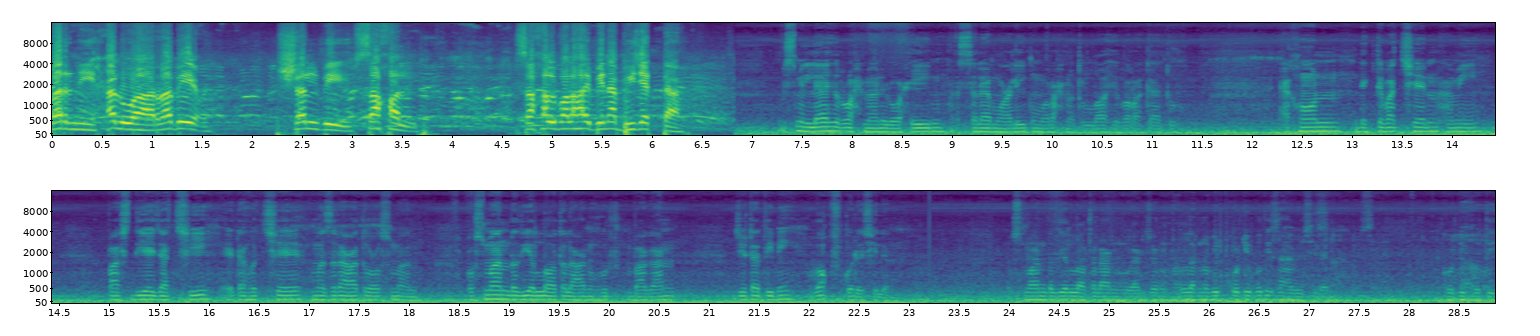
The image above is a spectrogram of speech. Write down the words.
বার্নি, হালুয়া, রবি, শালবি, সাখল। সাখল বলা হয় বিনা বীজেরটা বিসমিল্লাহ রহমান রহিম। আসসালামু আলাইকুম রহমতুল্লাহ বারাকাতু এখন দেখতে পাচ্ছেন আমি পাশ দিয়ে যাচ্ছি। এটা হচ্ছে মজরাআত ওসমান। ওসমান রাজি আল্লাহ তালা আনহুর বাগান, যেটা তিনি ওয়াকফ করেছিলেন। ওসমান রাজি আল্লাহ তালা আনহু একজন আল্লাহ নবীর কোটিপতি সাহাবি ছিলেন। কোটিপতি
